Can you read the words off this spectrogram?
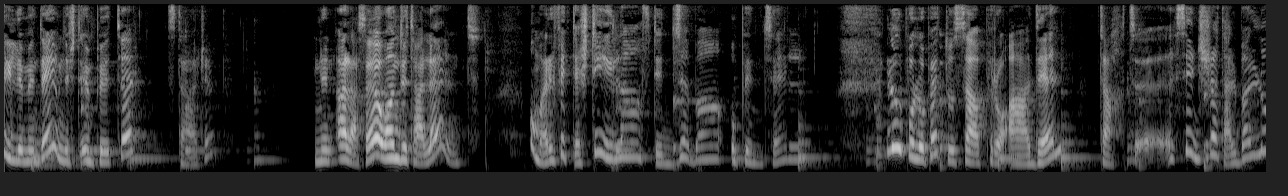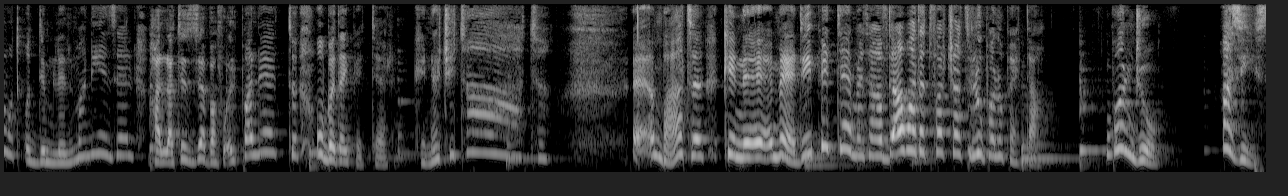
Illi minn dejjem nixtieq impitter? Staġeb. Ninqala sew għandi talent. U mar ifittex tila, ftit zeba u pinzel. Lupu lupettu sapru għadel taħt eh, siġra tal-ballut u dim l-ilma nieżel, ħalla tizzeba fuq il-palett u beda jpitter. Kien eċitat! Eh, mbagħad kien eh, medi jpitter meta f'daqqa waħda tfaċċat lupa lupetta. Bonġu! Għażiż,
